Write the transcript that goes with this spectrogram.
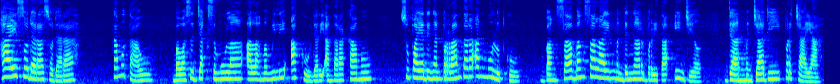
"Hai saudara-saudara, kamu tahu bahwa sejak semula Allah memilih aku dari antara kamu, supaya dengan perantaraan mulutku bangsa-bangsa lain mendengar berita Injil dan menjadi percaya."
